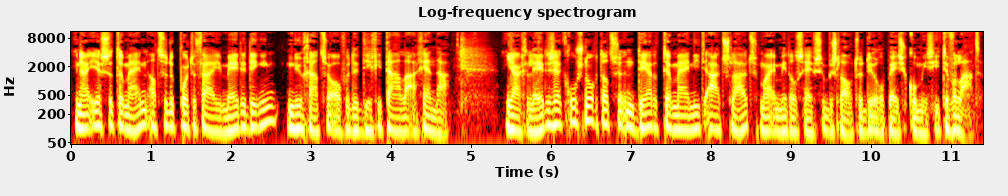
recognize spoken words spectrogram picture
In haar eerste termijn had ze de portefeuille mededinging. Nu gaat ze over de digitale agenda. Een jaar geleden zei Kroes nog dat ze een derde termijn niet uitsluit... maar inmiddels heeft ze besloten de Europese Commissie te verlaten.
